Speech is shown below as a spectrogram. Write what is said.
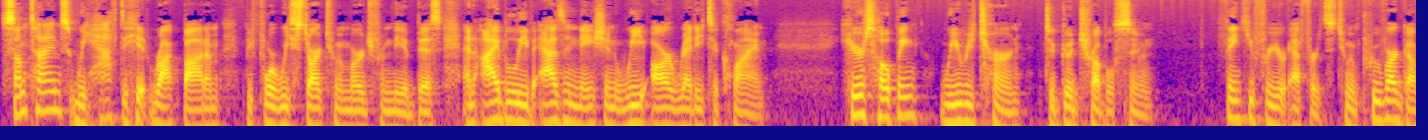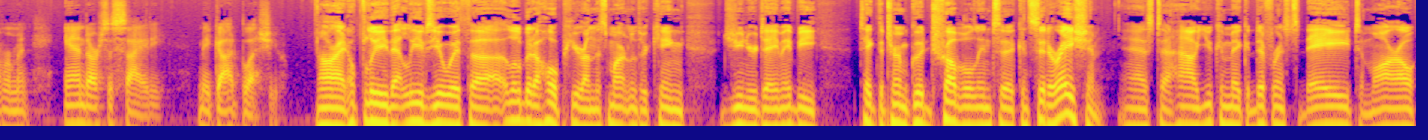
Sometimes we have to hit rock bottom before we start to emerge from the abyss, and I believe as a nation we are ready to climb. Here's hoping we return to good trouble soon. Thank you for your efforts to improve our government and our society. May God bless you. All right. Hopefully that leaves you with uh, a little bit of hope here on this Martin Luther King Jr. Day. Maybe take the term good trouble into consideration as to how you can make a difference today, tomorrow,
